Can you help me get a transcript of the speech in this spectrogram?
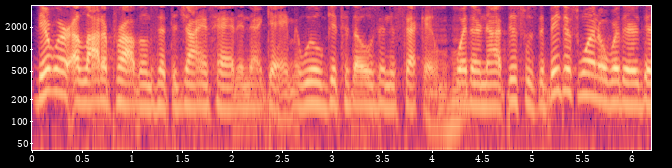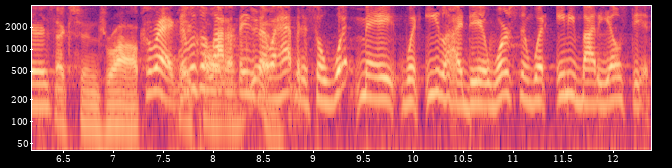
There were a lot of problems that the Giants had in that game, and we'll get to those in a 2nd Mm-hmm. Whether or not this was the biggest one or whether there's Section drops. Correct. There was a lot of things Yeah. that were happening. So what made what Eli did worse than what anybody else did?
